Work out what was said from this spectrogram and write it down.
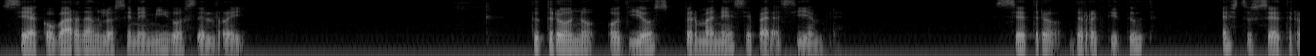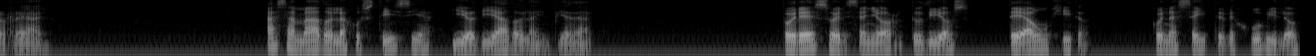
Se acobardan los enemigos del rey. Tu trono, oh Dios, permanece para siempre Cetro de rectitud es tu cetro real. Has amado la justicia y odiado la impiedad. Por eso el Señor tu Dios te ha ungido con aceite de júbilo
